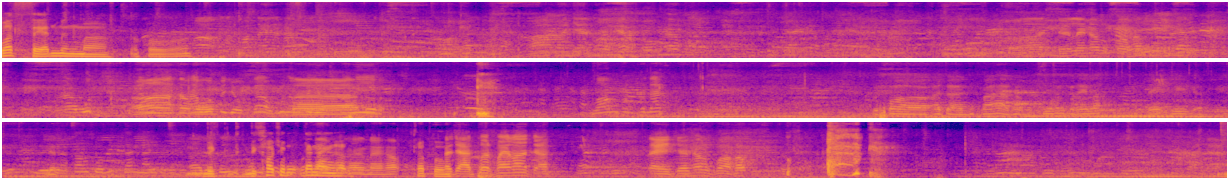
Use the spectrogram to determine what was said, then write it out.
วัดแสนเมืองมา โอ้โหเชิญเลยครับหลวงพ่อครับอาวุธอ๋อครับผอาวุมธประโยคเก้าอาวุธประโยคปานีล้อมพนักหลวงพ่ออาจารย์ป้าครับครูท่านกันได้ละเตะนี่ครับเดี๋ยวจะเข้าชมด้านในไป เลยเด็กเด็กเข้าชมด้านในครับ ทางไหนครับ ครับผม อาจารย์เปิดไฟแล้วอาจารย์แต่เจอครับหลวงพ่อครับ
